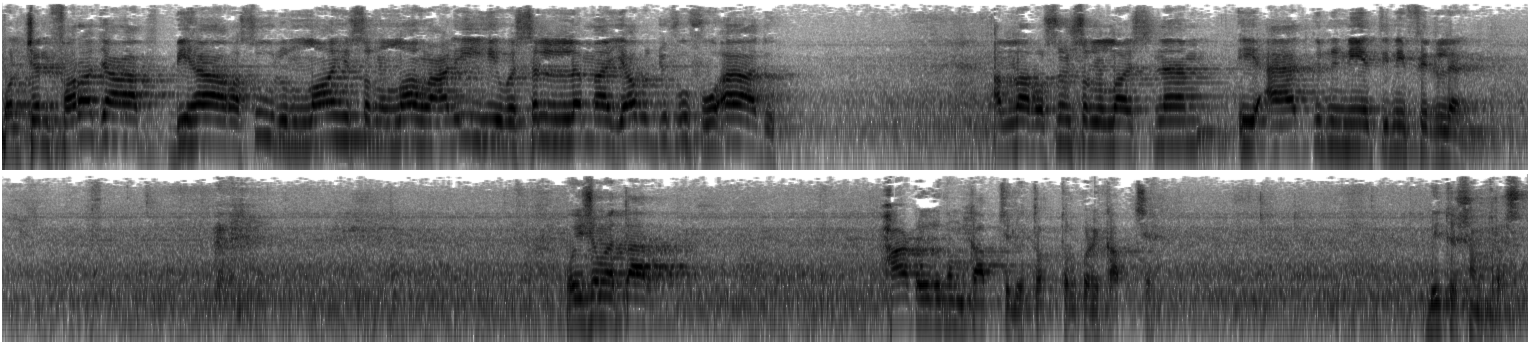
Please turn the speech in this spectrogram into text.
বলছেন, ফরাজা বিহা রাসূলুল্লাহ আল্লাহ রাসূল সাল্লাল্লাহু ইসলাম এই আয়াতগুলি নিয়ে তিনি ফিরলেন। ওই সময় তার হার্ট ওইরকম কাঁপছিল তত্তর করে কাঁপছে। ভীত সন্ত্রস্ত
